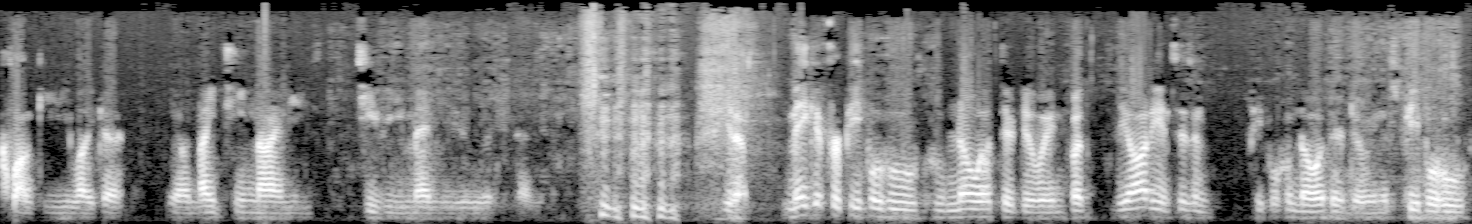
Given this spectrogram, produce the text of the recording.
clunky, like a you know 1990s TV menu and, and you know, make it for people who, who know what they're doing, but the audience isn't people who know what they're doing. It's people who,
